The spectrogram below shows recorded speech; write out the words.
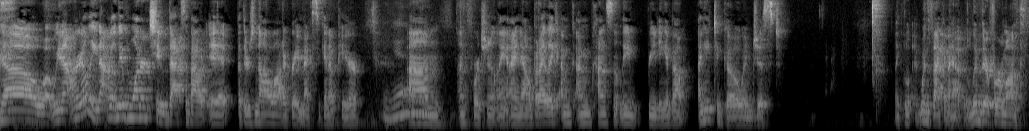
no, we not really, not really. We have one or two. That's about it. But there's not a lot of great Mexican up here. Yeah. Um, unfortunately, I know. But I like. I'm I'm constantly reading about. I need to go and just like, when's that going to happen? Live there for a month,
